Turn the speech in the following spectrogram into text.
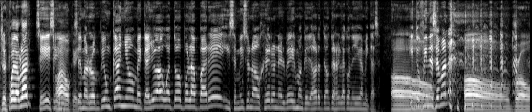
¿Se puede hablar? Sí, sí. Ah. Se me rompió un caño, me cayó agua todo por la pared y se me hizo un agujero en el basement que ahora tengo que arreglar cuando llegue a mi casa. ¿Y tu fin de semana? Oh, bro.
